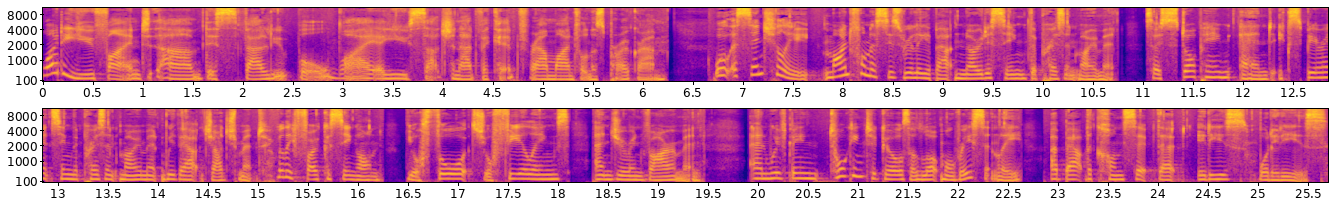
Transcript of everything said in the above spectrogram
why do you find um, this valuable? Why are you such an advocate for our mindfulness program? Well, essentially, mindfulness is really about noticing the present moment. So, stopping and experiencing the present moment without judgment, really focusing on your thoughts, your feelings, and your environment. And we've been talking to girls a lot more recently about the concept that it is what it is.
